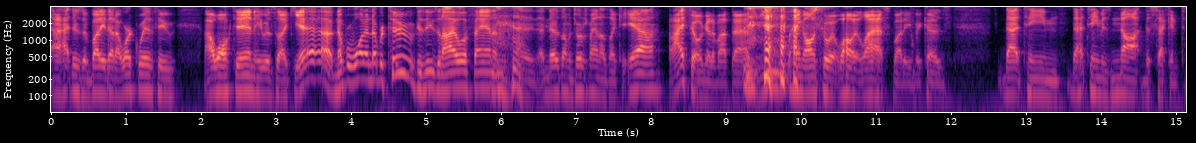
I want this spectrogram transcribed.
I there's a buddy that I work with who I walked in, he was like, "Yeah, number one and number two because he's an Iowa fan and, and knows I'm a Georgia fan." I was like, "Yeah, I feel good about that. You hang on to it while it lasts, buddy, because that team that team is not the second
